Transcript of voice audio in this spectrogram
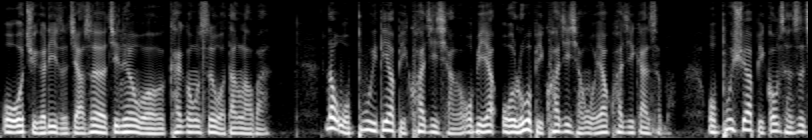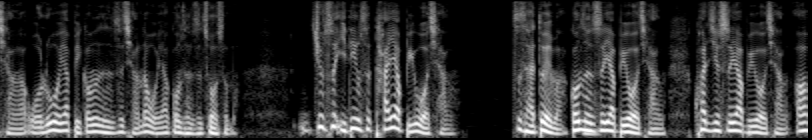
我我举个例子，假设今天我开公司，我当老板，那我不一定要比会计强啊。我比较我如果比会计强，我要会计干什么？我不需要比工程师强啊。我如果要比工程师强，那我要工程师做什么？就是一定是他要比我强。这才对嘛！工程师要比我强，会计师要比我强哦。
